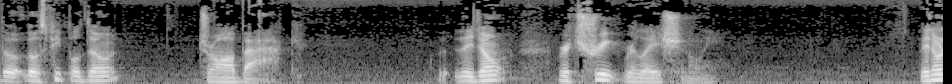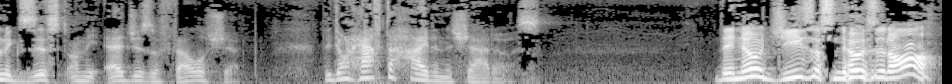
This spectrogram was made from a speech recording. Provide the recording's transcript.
th- those people don't draw back. They don't retreat relationally. They don't exist on the edges of fellowship. They don't have to hide in the shadows. They know Jesus knows it all.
